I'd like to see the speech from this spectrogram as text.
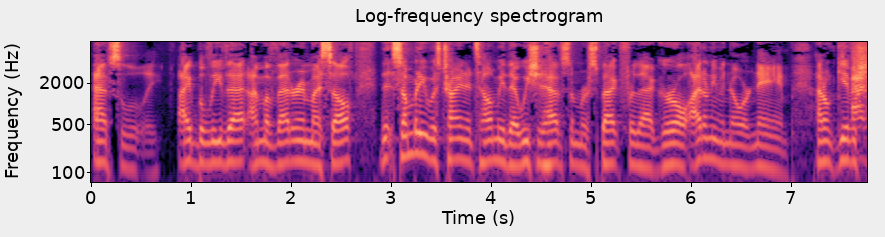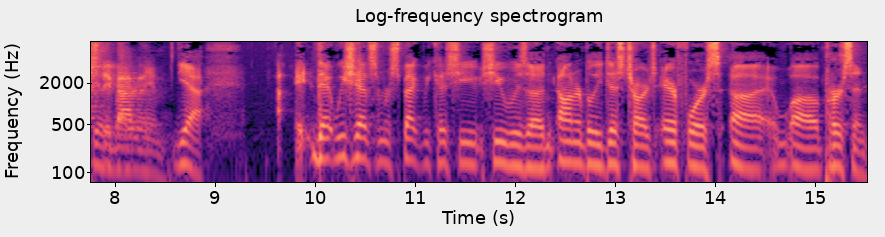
Absolutely. I believe that. I'm a veteran myself. That somebody was trying to tell me that we should have some respect for that girl. I don't even know her name. I don't give a Ashley shit about her name. Yeah. That we should have some respect because she she was an honorably discharged Air Force uh, uh, person.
